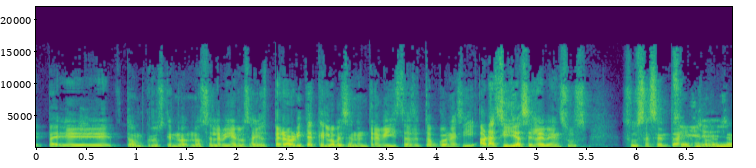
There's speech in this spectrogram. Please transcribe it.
eh, eh, Tom Cruise que no, no se le veían los años, pero ahorita que lo ves en entrevistas de Top Gun sí, ahora sí ya se le ven sus, sus 60 Sí, años. pues ya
